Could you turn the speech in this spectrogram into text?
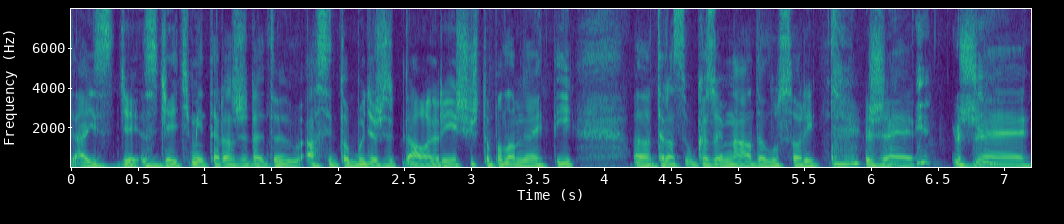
aj s, de, s deťmi teraz, že to, asi to budeš, ale riešiš to podľa mňa aj ty. Uh, teraz ukazujem na Adelu, sorry, že, že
